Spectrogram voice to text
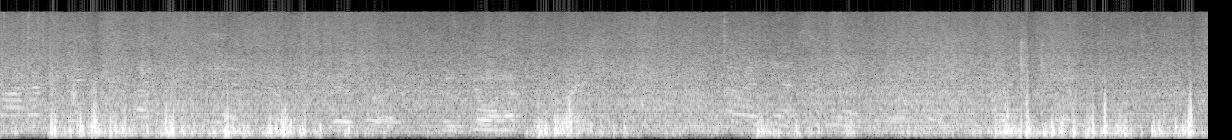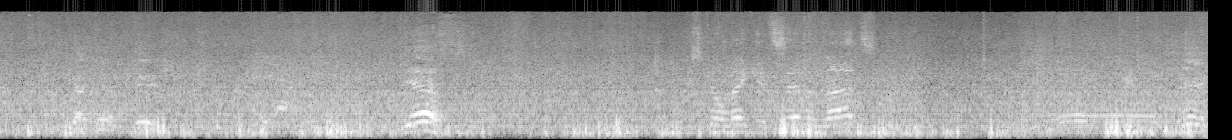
I don't know. That's all right. He's going up to the right. Got that fish. Yes. Still making seven knots? It?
